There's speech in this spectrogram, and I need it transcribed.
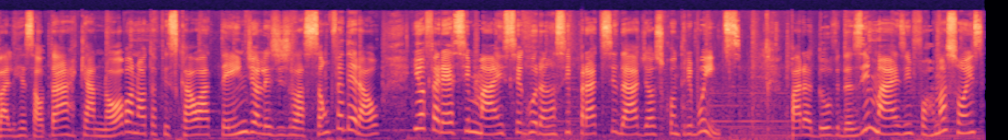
Vale ressaltar que a nova nota fiscal atende à legislação federal e oferece mais segurança e praticidade aos contribuintes. Para dúvidas e mais informações,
